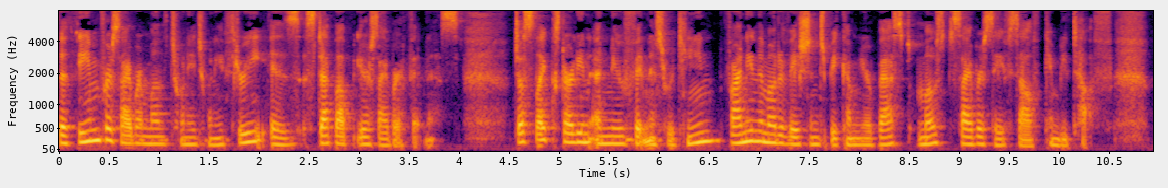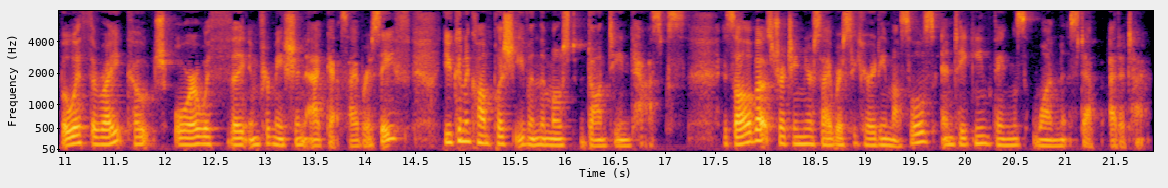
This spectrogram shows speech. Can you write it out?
the theme for Cyber Month 2023 is Step Up Your Cyber Fitness. Just like starting a new fitness routine, finding the motivation to become your best, most cyber safe self can be tough. But with the right coach or with the information at Get Cyber Safe, you can accomplish even the most daunting tasks. It's all about stretching your cybersecurity muscles and taking things one step at a time.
